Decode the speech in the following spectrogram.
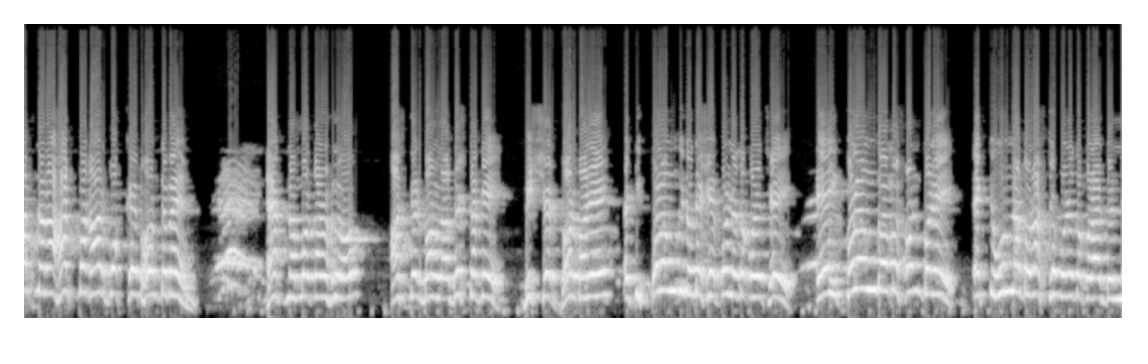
আপনারা হাত পাখার পক্ষে ভোট দেবেন। এক নম্বর কারণ হলো, আজকের বাংলাদেশটাকে বিশ্বের দরবারে একটি কলঙ্কিত দেশে পরিণত করেছে। এই কলঙ্ক মোচন করে একটি উন্নত রাষ্ট্রে পরিণত করার জন্য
